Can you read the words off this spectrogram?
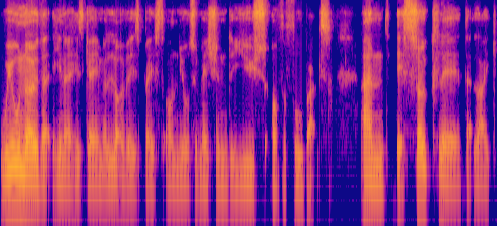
we all know that you know his game. A lot of it is based on the automation, the use of the fullbacks, and it's so clear that like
